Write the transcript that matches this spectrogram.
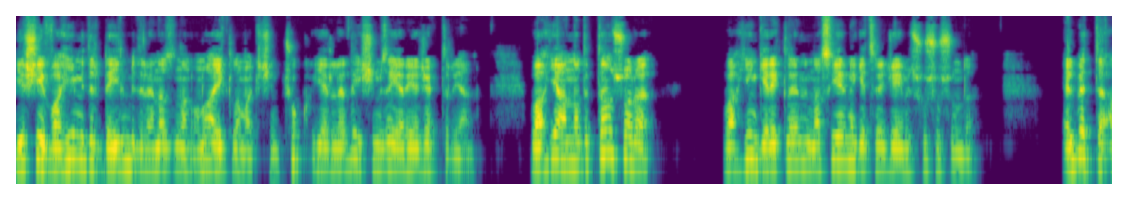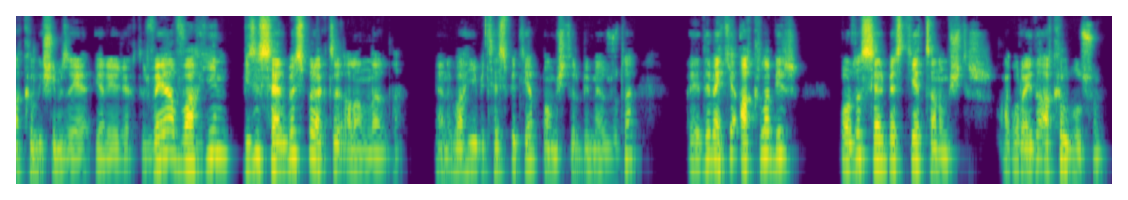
bir şey vahiy midir değil midir en azından onu ayıklamak için çok yerlerde işimize yarayacaktır yani. Vahyi anladıktan sonra vahyin gereklerini nasıl yerine getireceğimiz hususunda elbette akıl işimize yarayacaktır. Veya vahyin bizi serbest bıraktığı alanlarda yani vahiy bir tespit yapmamıştır bir mevzuda e, demek ki akla bir orada serbestiyet tanımıştır. Orayı da akıl bulsun.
